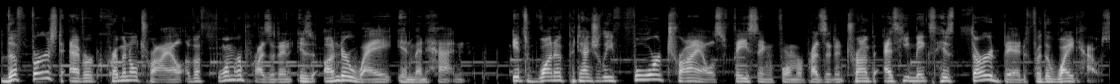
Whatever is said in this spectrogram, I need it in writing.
The first ever criminal trial of a former president is underway in Manhattan. It's one of potentially four trials facing former President Trump as he makes his third bid for the White House.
